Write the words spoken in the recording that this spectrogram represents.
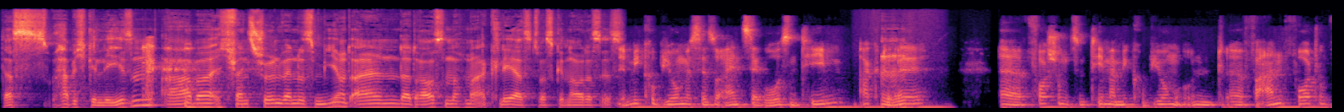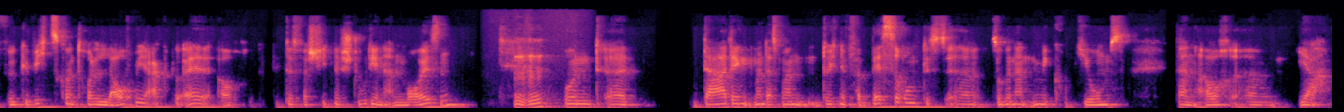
Das habe ich gelesen, aber ich fände es schön, wenn du es mir und allen da draußen nochmal erklärst, was genau das ist. Der Mikrobiom ist ja so eins der großen Themen aktuell. Mhm. Äh, Forschung zum Thema Mikrobiom und äh, Verantwortung für Gewichtskontrolle laufen ja aktuell. Auch gibt es verschiedene Studien an Mäusen. Mhm. Und äh, da denkt man, dass man durch eine Verbesserung des äh, sogenannten Mikrobioms dann auch ähm, ja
